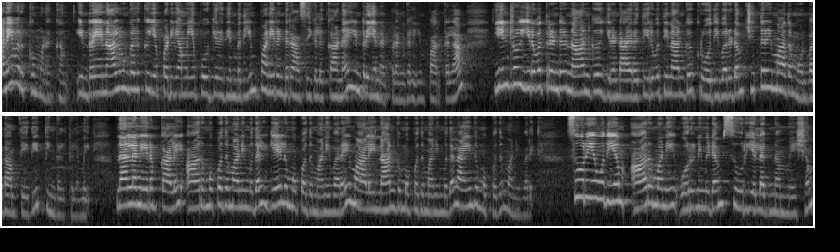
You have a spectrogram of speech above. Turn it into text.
அனைவருக்கும் வணக்கம். இன்றைய நாள் உங்களுக்கு எப்படி அமையப் போகிறது என்பதையும் பனிரெண்டு ராசிகளுக்கான இன்றைய நட்பலன்களையும் பார்க்கலாம். இன்று இருபத்தி ரெண்டு நான்கு இரண்டாயிரத்தி இருபத்தி நான்கு குரோதி வருடம் சித்திரை மாதம் ஒன்பதாம் தேதி திங்கட்கிழமை நல்ல நேரம் காலை ஆறு முப்பது மணி முதல் ஏழு முப்பது மணி வரை மாலை நான்கு முப்பது மணி முதல் ஐந்து முப்பது மணி வரை. சூரிய உதயம் ஆறு மணி ஒரு நிமிடம் சூரிய லக்னம் மேஷம்.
